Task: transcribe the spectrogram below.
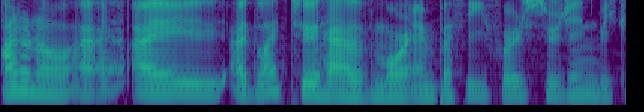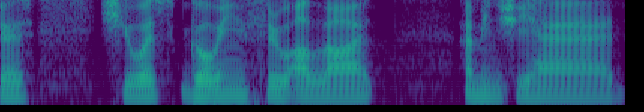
I don't know. I I I'd like to have more empathy for Sujin because she was going through a lot. I mean, she had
